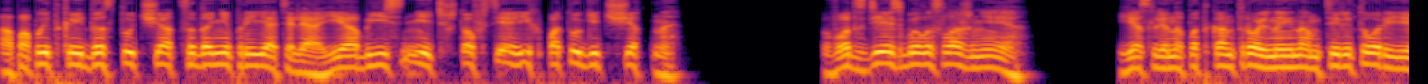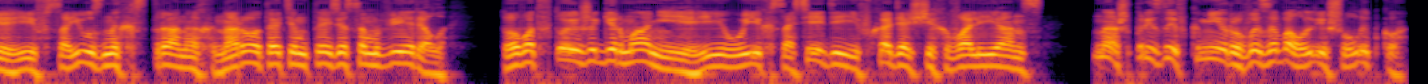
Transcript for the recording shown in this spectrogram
а попыткой достучаться до неприятеля и объяснить, что все их потуги тщетны. Вот здесь было сложнее. Если на подконтрольной нам территории и в союзных странах народ этим тезисом верил, то вот в той же Германии и у их соседей, входящих в альянс, наш призыв к миру вызывал лишь улыбку.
